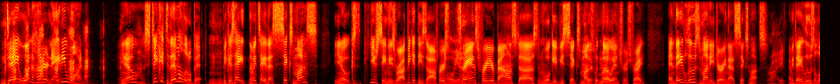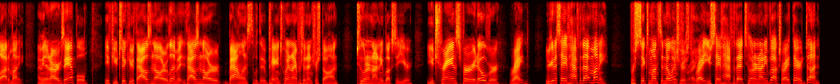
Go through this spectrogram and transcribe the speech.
Day 181. you know, stick it to them a little bit. Mm-hmm. Because, hey, let me tell you, that six months, you know, because you've seen these, Rob. You get these offers. Oh, yeah. Transfer your balance to us, and we'll give you six months Six with no interest, right? And they lose money during that six months. Right. I mean, they lose a lot of money. I mean, in our example, if you took your thousand dollar limit, thousand dollar balance with paying twenty nine percent interest on, two hundred ninety bucks a year, you transfer it over, right? You're going to save half of that money for six months and no interest, right. right. You save half of that two hundred ninety bucks right there, done.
